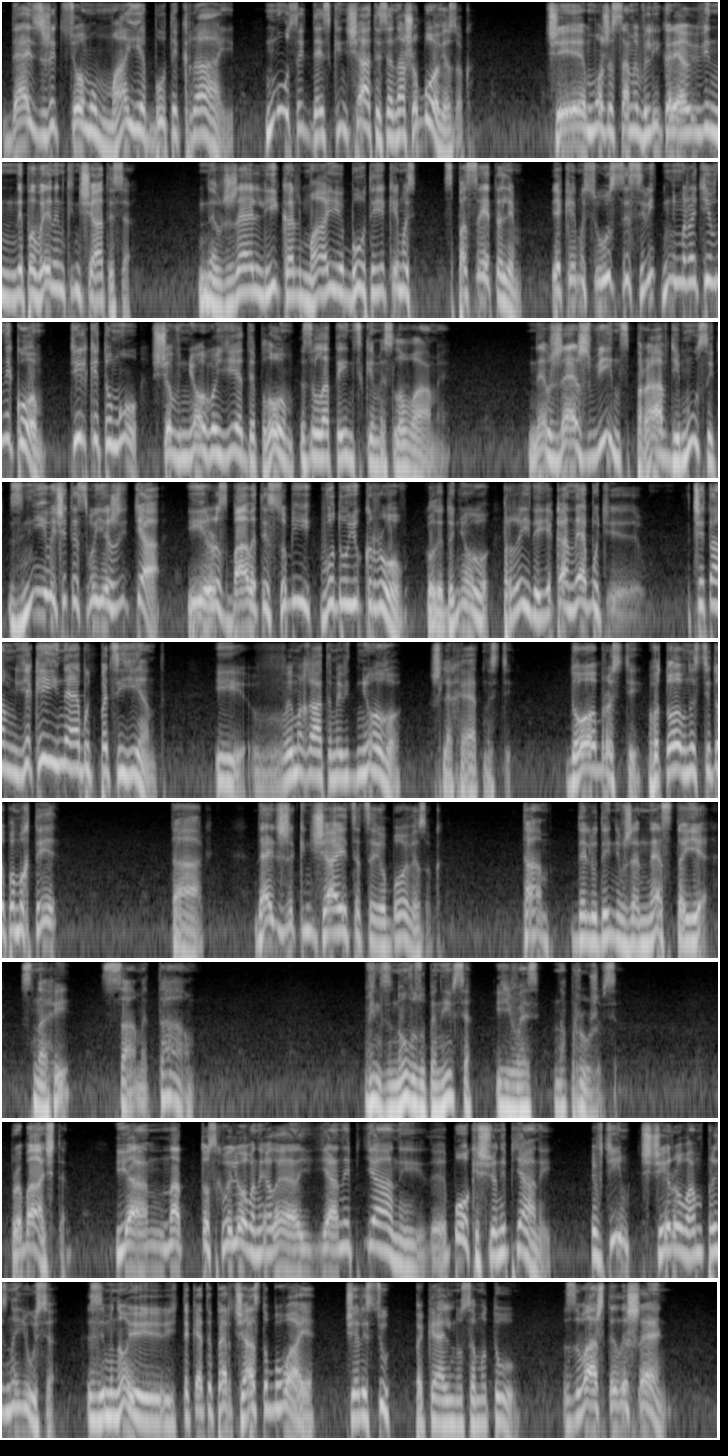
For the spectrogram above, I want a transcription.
Десь же цьому має бути край. Мусить десь кінчатися наш обов'язок. Чи, може, саме в лікаря він не повинен кінчатися? Невже лікар має бути якимось спасителем, якимось усесвітнім рятівником, тільки тому, що в нього є диплом з латинськими словами? Невже ж він справді мусить знівечити своє життя і розбавити собі водою кров, коли до нього прийде яка-небудь е, чи там який-небудь пацієнт і вимагатиме від нього шляхетності, добрості, готовності допомогти? Так, десь же кінчається цей обов'язок. Там, де людині вже не стає снаги, саме там. Він знову зупинився і весь напружився. Пробачте, я надто схвильований, але я не п'яний, е, поки що не п'яний. Втім, щиро вам признаюся, зі мною таке тепер часто буває через цю пекельну самоту. Зважте лишень,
